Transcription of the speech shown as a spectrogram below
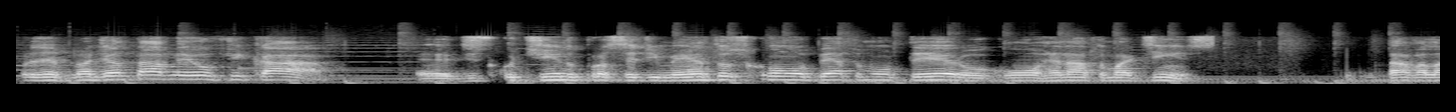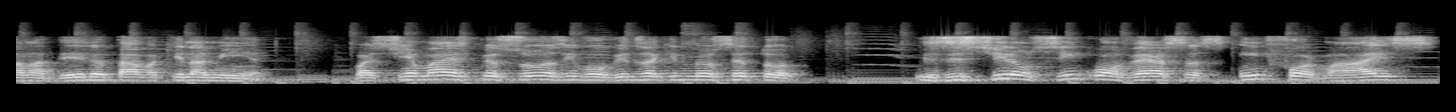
Por exemplo, não adiantava eu ficar é, discutindo procedimentos com o Beto Monteiro ou com o Renato Martins. Estava lá na dele, eu estava aqui na minha. Mas tinha mais pessoas envolvidas aqui no meu setor. Existiram sim conversas informais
